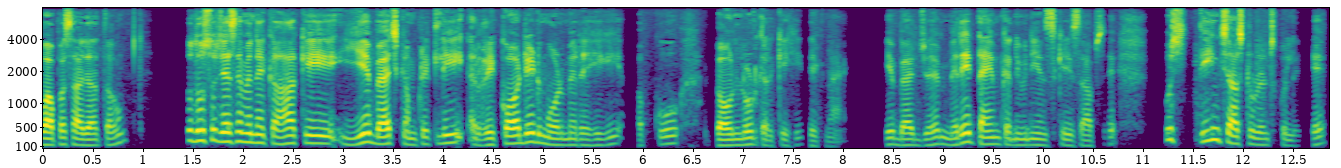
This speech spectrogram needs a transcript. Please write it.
वापस आ जाता हूँ। तो दोस्तों, जैसे मैंने कहा कि ये बैच कम्प्लीटली रिकॉर्डेड मोड में रहेगी, आपको डाउनलोड करके ही देखना है। ये बैच जो है, मेरे टाइम कन्वीनियंस के हिसाब से कुछ तीन चार स्टूडेंट्स को लेके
